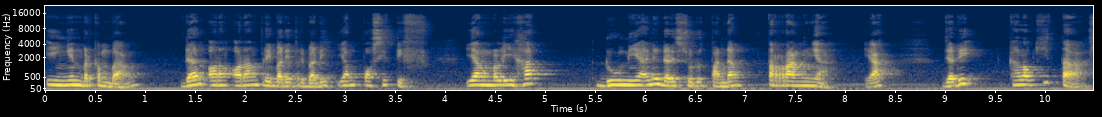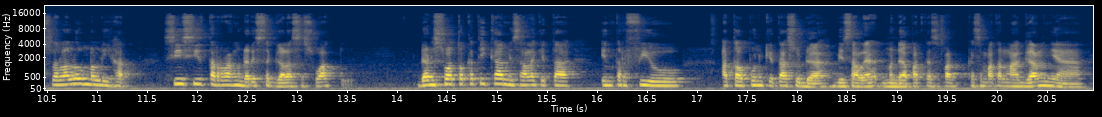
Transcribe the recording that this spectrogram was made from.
ingin berkembang dan orang-orang pribadi-pribadi yang positif, yang melihat dunia ini dari sudut pandang terangnya, ya. Jadi kalau kita selalu melihat sisi terang dari segala sesuatu, dan suatu ketika misalnya kita interview ataupun kita sudah misalnya mendapat kesempatan magangnya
